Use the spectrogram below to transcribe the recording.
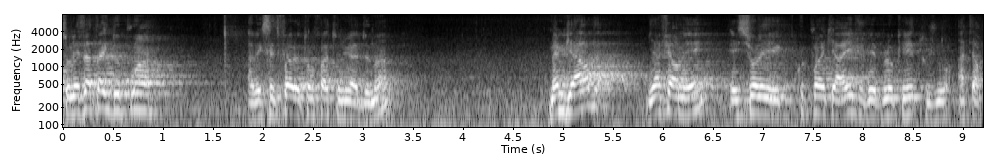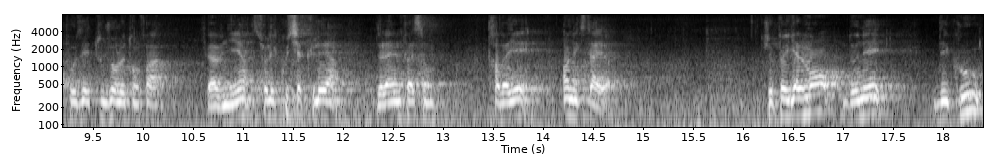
Sur les attaques de poing, avec cette fois le tonfa tenu à deux mains, même garde, bien fermé, et sur les coups de poing qui arrivent, je vais bloquer toujours, interposer toujours le tonfa qui va venir. Sur les coups circulaires, de la même façon, travailler en extérieur. Je peux également donner des coups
